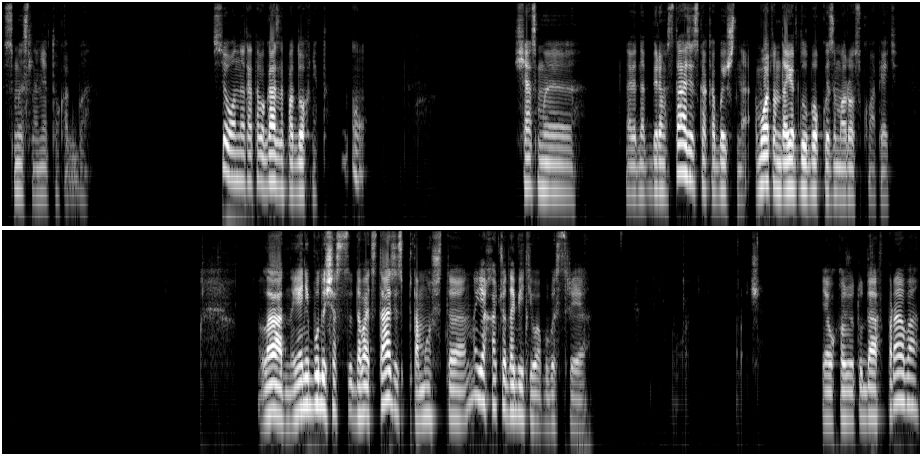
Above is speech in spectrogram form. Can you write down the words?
смысла нету как бы. Все, он от этого газа подохнет. Ну, Сейчас мы, наверное, берем стазис, как обычно. Вот он дает глубокую заморозку опять. Ладно, я не буду сейчас давать стазис, потому что, ну, я хочу добить его побыстрее. Короче. Я ухожу туда вправо.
